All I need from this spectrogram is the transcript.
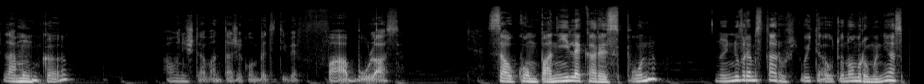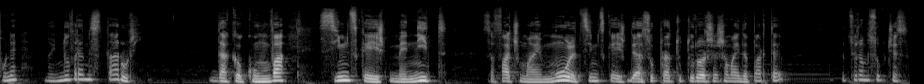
la muncă au niște avantaje competitive fabuloase. Sau companiile care spun, noi nu vrem staruri. Uite, Autonom România spune, noi nu vrem staruri. Dacă cumva simți că ești menit să faci mai mult, simți că ești deasupra tuturor și așa mai departe, îți urăm succes.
